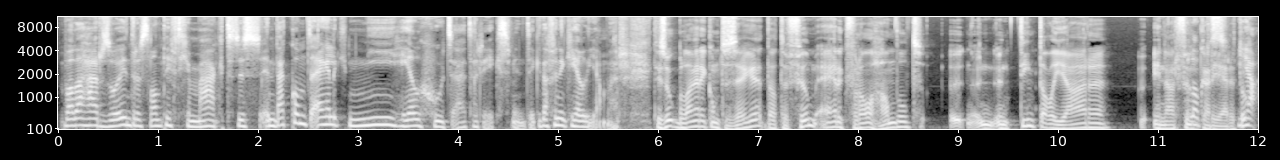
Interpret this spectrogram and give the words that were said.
wat haar zo interessant heeft gemaakt. Dus, en dat komt eigenlijk niet heel goed uit de reeks, vind ik. Dat vind ik heel jammer. Het is ook belangrijk om te zeggen dat de film eigenlijk vooral handelt een, een tiental jaren in haar filmcarrière, toch? Ja,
